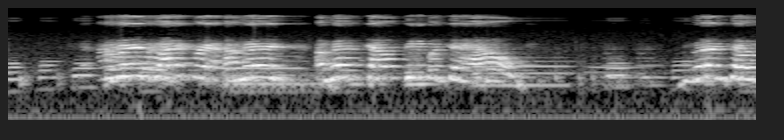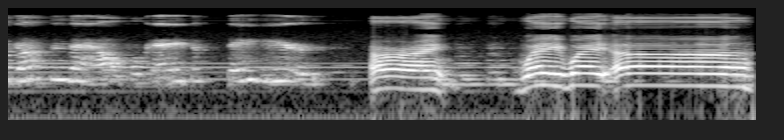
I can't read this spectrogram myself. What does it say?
I'm gonna try for I'm gonna I'm gonna tell people to help. I'm gonna tell Justin to help, okay? Just stay here. Alright. Wait, wait, uh...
